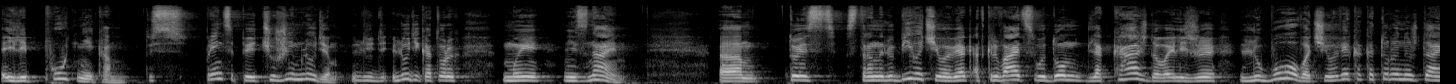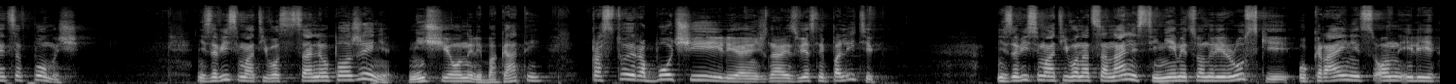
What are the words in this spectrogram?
или путникам. То есть, в принципе, чужим людям, люди, люди которых мы не знаем. Эм, то есть странолюбивый человек открывает свой дом для каждого или же любого человека, который нуждается в помощи. Независимо от его социального положения, нищий он или богатый, простой рабочий или, я не знаю, известный политик. Независимо от его национальности, немец он или русский, украинец он или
